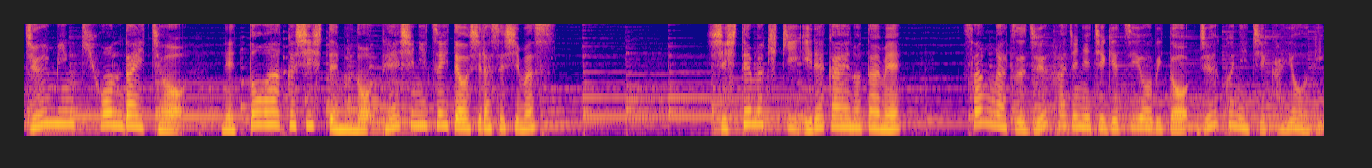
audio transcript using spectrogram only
住民基本台帳ネットワークシステムの停止についてお知らせします。システム機器入れ替えのため3月18日月曜日と19日火曜日。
